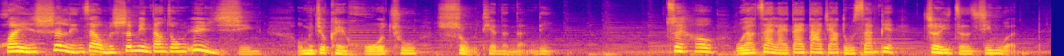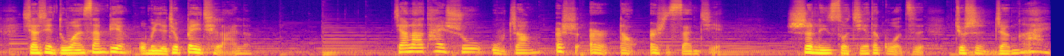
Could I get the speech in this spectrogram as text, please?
欢迎圣灵在我们生命当中运行，我们就可以活出属天的能力。最后，我要再来带大家读三遍这一则新闻，相信读完三遍，我们也就背起来了。加拉太书五章二十二到二十三节，圣灵所结的果子，就是仁爱、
